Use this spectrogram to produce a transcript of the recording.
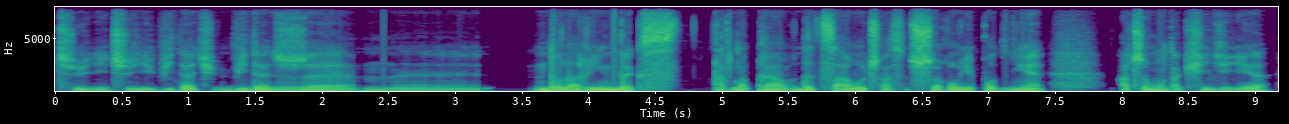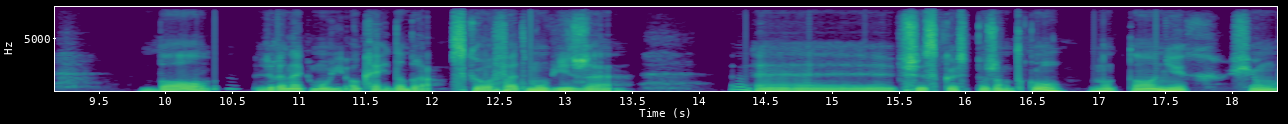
czyli, czyli widać, widać, że mm, dolar indeks tak naprawdę cały czas szoruje po dnie. A czemu tak się dzieje? Bo rynek mówi, ok, dobra, skoro Fed mówi, że e, wszystko jest w porządku, no to niech się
